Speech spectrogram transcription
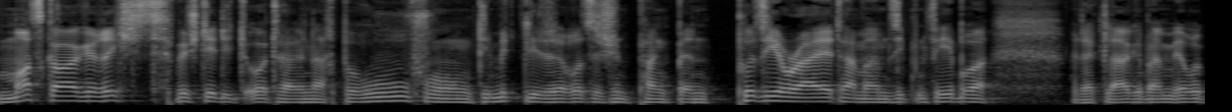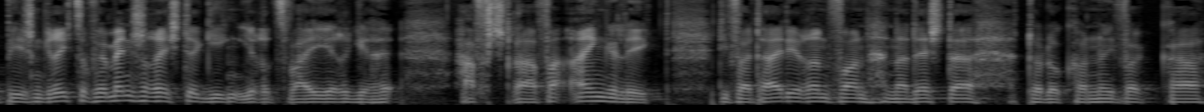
Moskauer Gericht bestätigt Urteil nach Berufung. Die Mitglieder der russischen Punkband Pussy Riot haben am 7. Februar mit der Klage beim Europäischen Gerichtshof für Menschenrechte gegen ihre zweijährige Haftstrafe eingelegt. Die Verteidigerin von Nadezhda Tolokonivka,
